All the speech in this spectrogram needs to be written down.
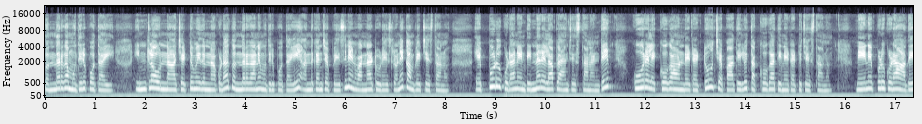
తొందరగా ముదిరిపోతాయి. ఇంట్లో ఉన్న చెట్టు మీద ఉన్నా కూడా తొందరగానే ముదిరిపోతాయి. అందుకని చెప్పేసి నేను వన్ ఆర్ టూ డేస్లోనే కంప్లీట్ చేస్తాను. ఎప్పుడు కూడా నేను డిన్నర్ ఎలా ప్లాన్ చేస్తానంటే కూరలు ఎక్కువగా ఉండేటట్టు చపాతీలు తక్కువగా తినేటట్టు చేస్తాను. నేను ఎప్పుడు కూడా అదే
